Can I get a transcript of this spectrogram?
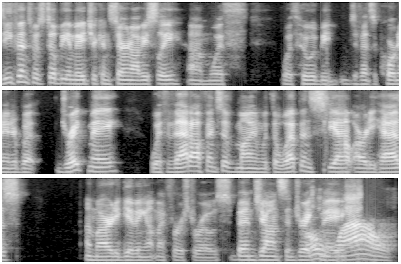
defense would still be a major concern, obviously, um, with with who would be defensive coordinator. But Drake Maye, with that offensive mind, with the weapons Seattle already has, I'm already giving up my first rose. Ben Johnson, Drake oh, May. oh, Maye. Wow.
